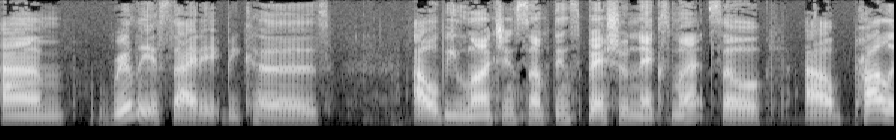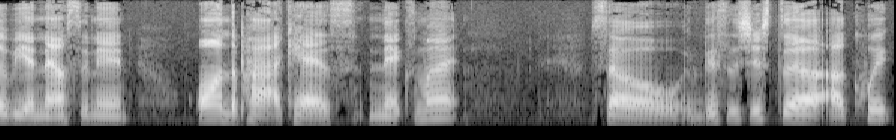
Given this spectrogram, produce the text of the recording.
I'm really excited because I will be launching something special next month. So I'll probably be announcing it on the podcast next month. So this is just a, a quick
